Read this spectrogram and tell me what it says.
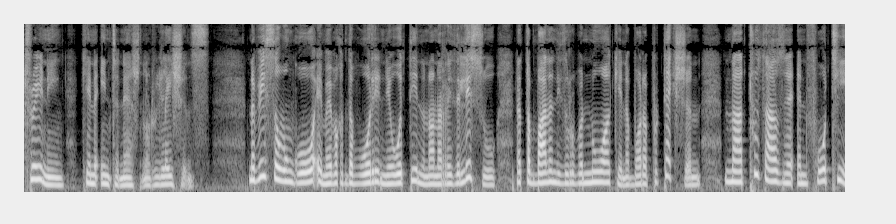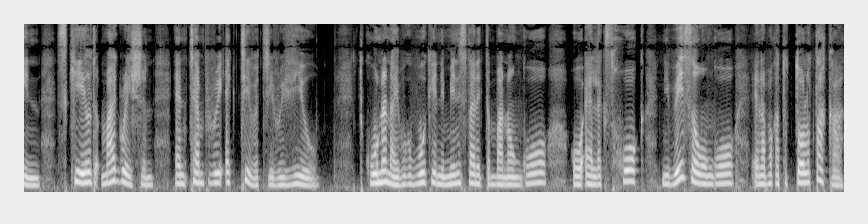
training kina international relations na visa wongo e mai wakandawori ni oti na nona reithe lisu na tambana ni dhurubanua ke na Border Protection na 2014 Skilled Migration and Temporary Activity Review. Tukuna na ivukuvuke ni minista ni tambana ongo o Alex hawk ni visa ongo e na pakatotolotaka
